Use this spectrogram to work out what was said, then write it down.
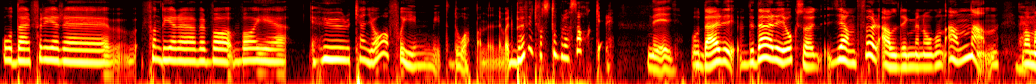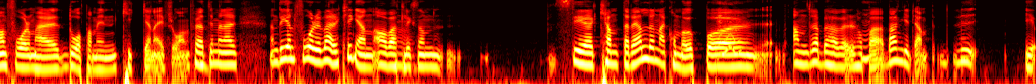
Och därför är det... Fundera över vad, vad är... Hur kan jag få in mitt dopamin? Det behöver inte vara stora saker. Nej, och där, det där är ju också, jämför aldrig med någon annan Nej. var man får de här dopaminkickarna ifrån. För att jag menar, en del får det verkligen av att Mm. liksom se kantarellerna komma upp och andra behöver hoppa Mm. bungee jump. Vi är,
